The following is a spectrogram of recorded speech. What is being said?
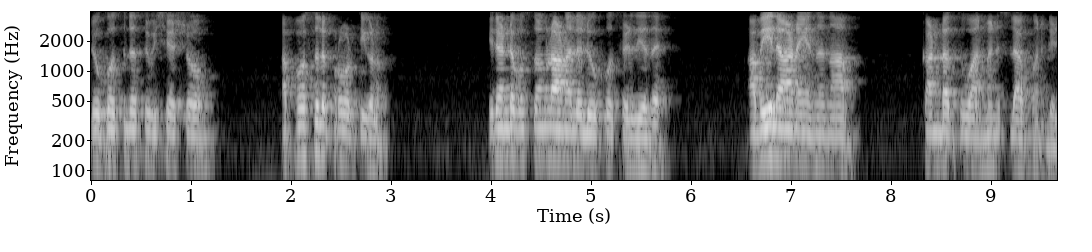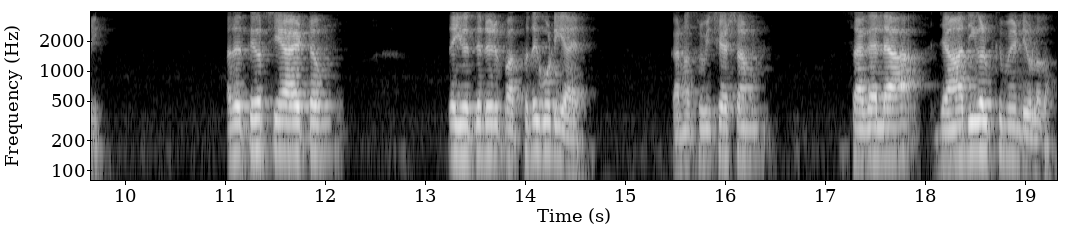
ലൂക്കോസിന്റെ സുവിശേഷവും അപ്പോസല പ്രവൃത്തികളും ഈ രണ്ട് പുസ്തകങ്ങളാണല്ലോ ലൂക്കോസ് എഴുതിയത്. അവയിലാണ് എന്ന് നാം കണ്ടെത്തുവാൻ മനസ്സിലാക്കുവാൻ കഴിയും. അത് തീർച്ചയായിട്ടും ദൈവത്തിന്റെ ഒരു പദ്ധതി കൂടിയായിരുന്നു. കാരണം സുവിശേഷം സകല ജാതികൾക്കും വേണ്ടിയുള്ളതാണ്.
